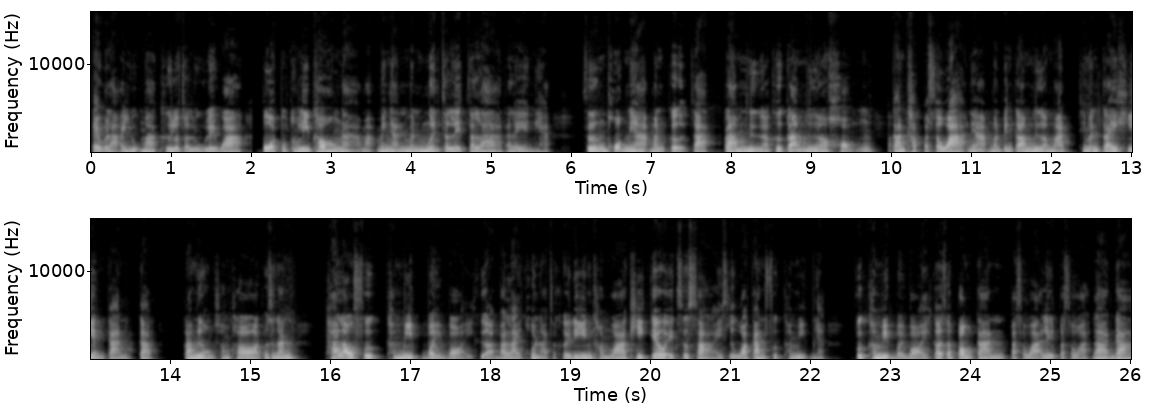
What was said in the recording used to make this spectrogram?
แต่เวลาอายุมากขึ้นเราจะรู้เลยว่าปวดปุ๊บต้องรีบเข้าห้องน้ำอะไม่งั้นมันเหมือนจะเล็ดจะลาดอะไรอย่างเงี้ยซึ่งพวกเนี้ยมันเกิดจากกล้ามเนื้อคือกล้ามเนื้อของการขับปัสสาวะเนี่ยมันเป็นกล้ามเนื้อมัดที่มันใกล้เคียงกันกับกล้ามเนื้อของช่องคลอด เพราะฉะนั้นถ้าเราฝึกขมิบบ่อยๆ คืออะบหลายคนอาจจะเคยได้ยินคำว่า Kegel Exercise หรือว่าการฝึกขมิบเนี่ย ฝึกขมิบบ่อยๆ ก็จะป้องกันปัสสาวะเล็ดปัสสาวะราดได้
